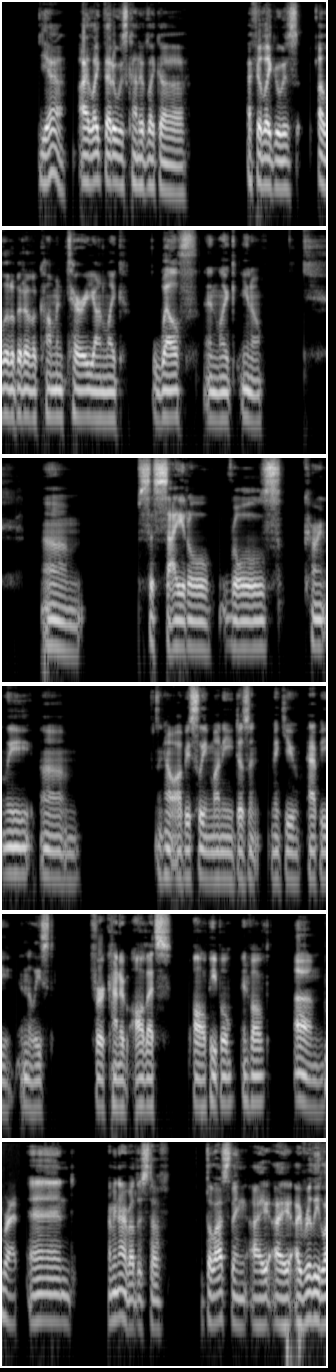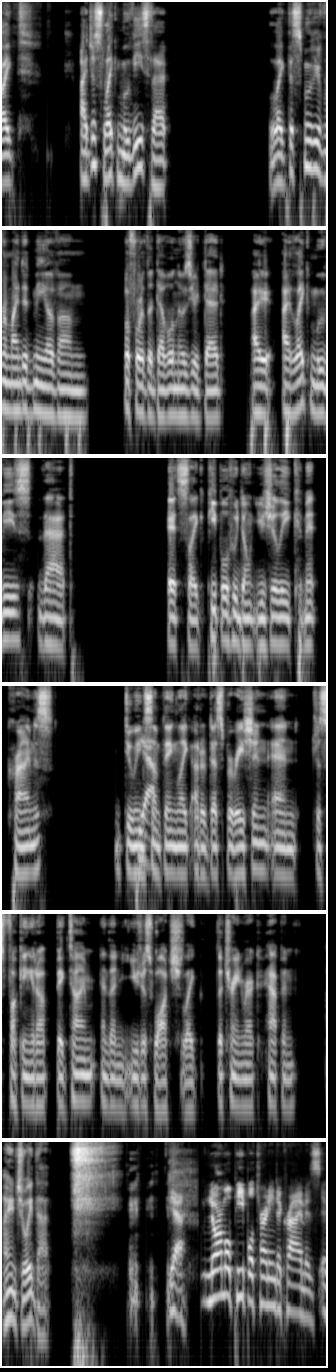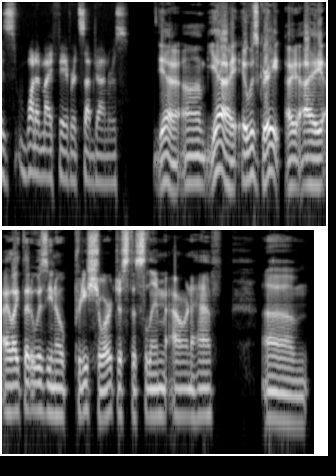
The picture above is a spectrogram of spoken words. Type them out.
yeah, I like that it was kind of like a. I feel like it was a little bit of a commentary on like wealth and like you know, um, societal roles currently. Um, and how obviously money doesn't make you happy in the least for kind of all that's all people involved. Um, right. and I mean, I have other stuff. The last thing I, I, I really liked, I just like movies that, like this movie reminded me of, um, Before the Devil Knows You're Dead. I, I like movies that it's like people who don't usually commit crimes doing Yeah. something like out of desperation and just fucking it up big time. And then you just watch like the train wreck happen. I enjoyed that. Yeah. Normal people turning to crime is is one of my favorite subgenres. Yeah, um, yeah, it was great. I, I, I like that it was, you know, pretty short, just a slim hour and a half. Um,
